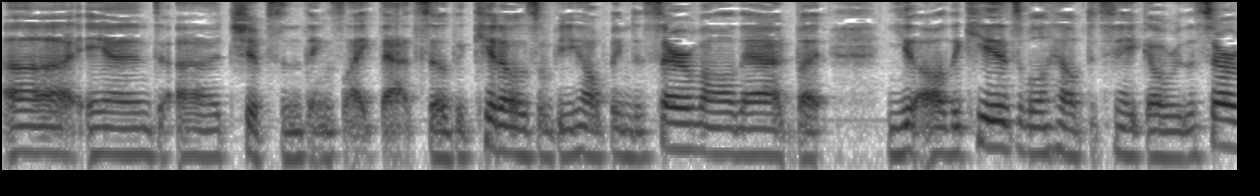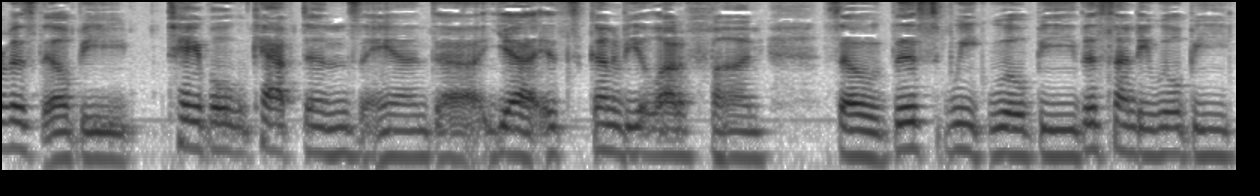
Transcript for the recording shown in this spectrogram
uh, and uh, chips and things like that. So the kiddos will be helping to serve all that but you all the kids will help to take over the service. They'll be table captains and uh, yeah it's going to be a lot of fun. So this week will be this sunday will be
